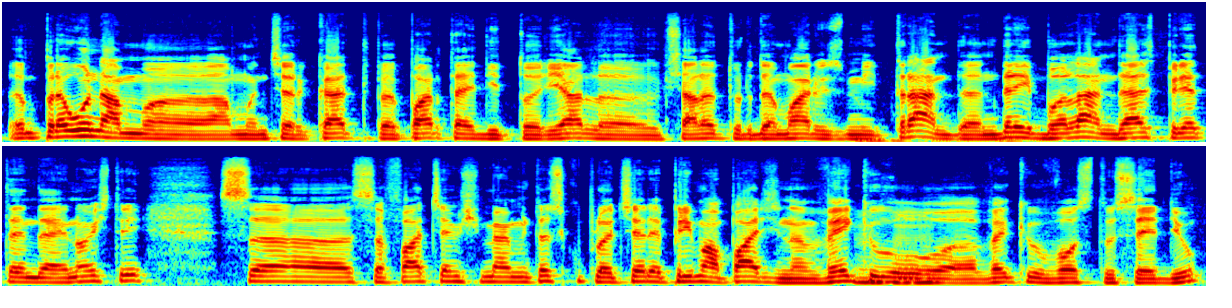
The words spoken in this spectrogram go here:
împreună am, uh, am încercat pe partea editorială și alături de Marius Mitran, de Andrei Bălan, de alți prieteni de ai noștri, să, să facem și mi-am cu plăcere prima pagină în vechiul, uh-huh. vechiul vostru sediu.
